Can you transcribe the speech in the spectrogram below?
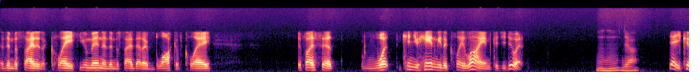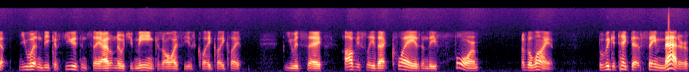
and then beside it a clay human, and then beside that a block of clay. If I said, "What can you hand me the clay lion?" Could you do it? Mm-hmm. Yeah. Yeah, you could. You wouldn't be confused and say, "I don't know what you mean," because all I see is clay, clay, clay. You would say, "Obviously, that clay is in the form of the lion." But we could take that same matter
